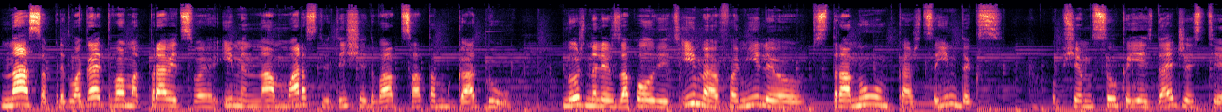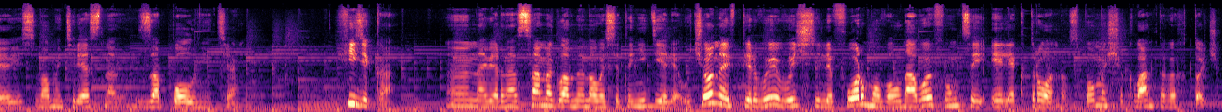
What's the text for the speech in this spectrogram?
НАСА предлагает вам отправить свое имя на Марс в 2020 году. Нужно лишь заполнить имя, фамилию, страну, кажется, индекс. В общем, ссылка есть в дайджесте, если вам интересно, заполните. Физика. Э, наверное, самая главная новость этой недели. Ученые впервые вычислили форму волновой функции электронов с помощью квантовых точек.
